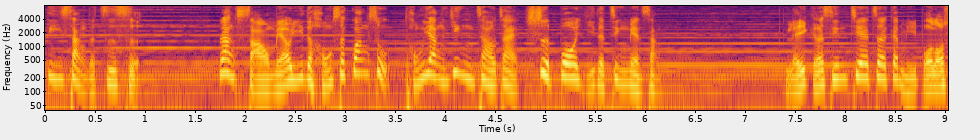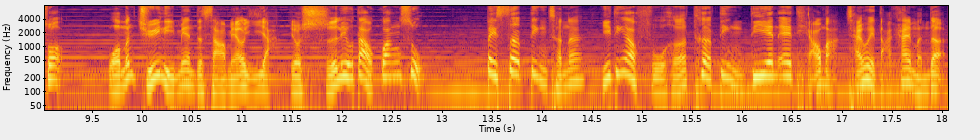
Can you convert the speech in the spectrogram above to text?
地上的姿势。让扫描仪的红色光束同样映照在示波仪的镜面上。雷格辛接着跟米伯罗说：“我们局里面的扫描仪呀，有十六道光束，被设定成呢，一定要符合特定 DNA 条码才会打开门的。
